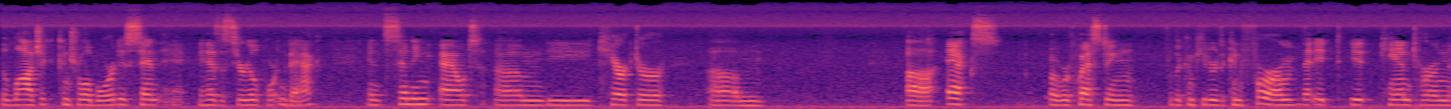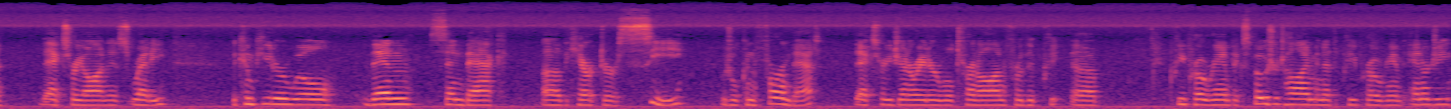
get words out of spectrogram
the logic control board is sent, it has a serial port in the back, and sending out um, the character um, uh, X uh, requesting for the computer to confirm that it, it can turn the X-ray on and it's ready. The computer will then send back uh, the character C, which will confirm that. The X-ray generator will turn on for the pre, uh, pre-programmed exposure time and at the pre-programmed energy.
